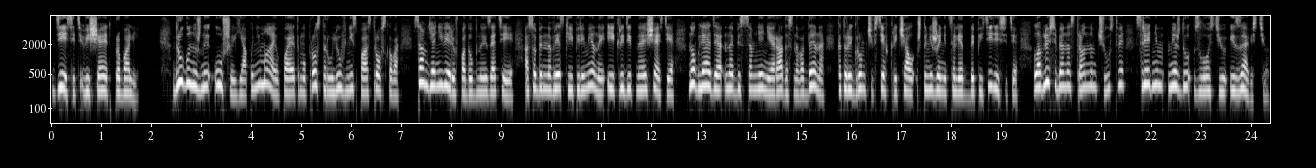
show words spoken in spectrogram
десять вещает про Бали. Другу нужны уши, я понимаю, поэтому просто рулю вниз по Островского. Сам я не верю в подобные затеи, особенно в резкие перемены и кредитное счастье, но, глядя на без сомнения радостного Дэна, который громче всех кричал, что не женится лет до пятидесяти, ловлю себя на странном чувстве, среднем между злостью и завистью.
